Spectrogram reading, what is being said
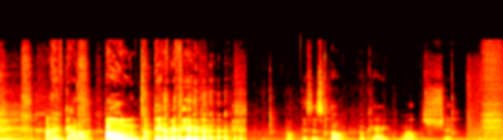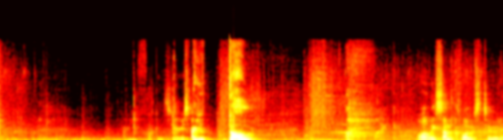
I've got a bone to pick with you. oh, this is. Oh, okay. Well, shit. Are you fucking serious? Are you. Dude! My god. Well, at least I'm close to it.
